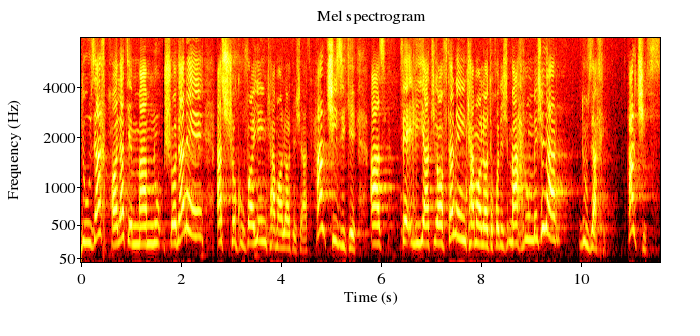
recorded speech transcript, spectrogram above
دوزخ حالت ممنوع شدن از شکوفایی این کمالاتش است هر چیزی که از فعلیت یافتن این کمالات خودش محروم بشه در دوزخه. هر چیز.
